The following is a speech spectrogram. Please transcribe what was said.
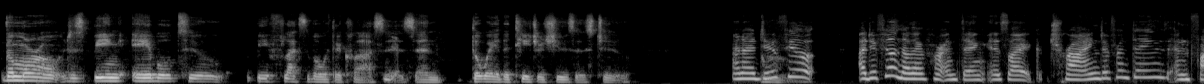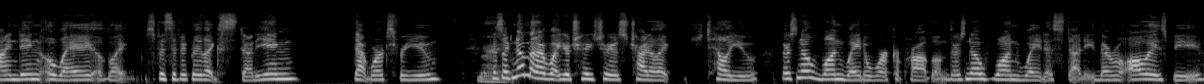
the moral, just being able to be flexible with your classes yeah. and the way the teacher chooses to. And I do um, feel I do feel another important thing is like trying different things and finding a way of like specifically like studying that works for you. Because right. like no matter what your teachers try to like tell you, there's no one way to work a problem. There's no one way to study. There will always be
